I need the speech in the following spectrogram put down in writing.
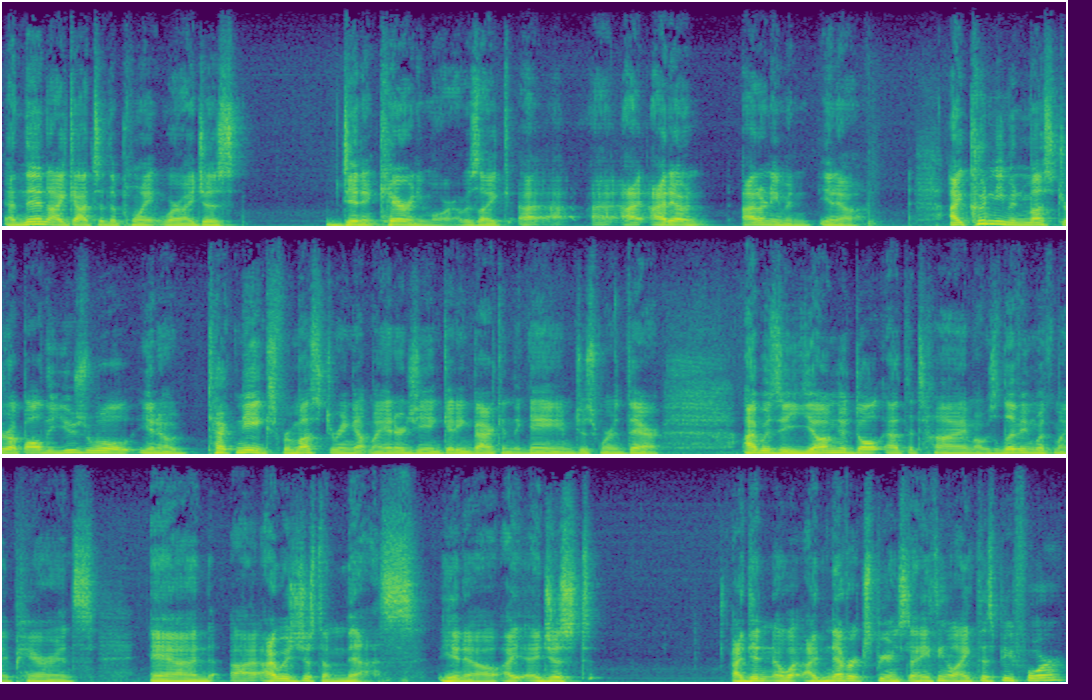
And then I got to the point where I just didn't care anymore. I was like, I, I, I don't, I don't even, you know, I couldn't even muster up all the usual, you know, techniques for mustering up my energy and getting back in the game just weren't there. I was a young adult at the time. I was living with my parents and I, I was just a mess. You know, I, I just, I didn't know what, I'd never experienced anything like this before.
